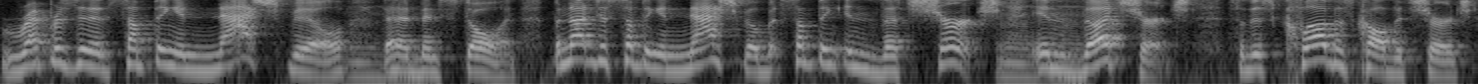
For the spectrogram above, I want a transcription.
represented something in Nashville that had mm-hmm. been stolen. But not just something in Nashville, but something in the church, in mm-hmm. the church. So this club is called the church,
